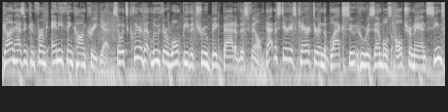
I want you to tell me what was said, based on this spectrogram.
Gunn hasn't confirmed anything concrete yet, so it's clear that Luthor won't be the true big bad of this film. That mysterious character in the black suit who resembles Ultraman seems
